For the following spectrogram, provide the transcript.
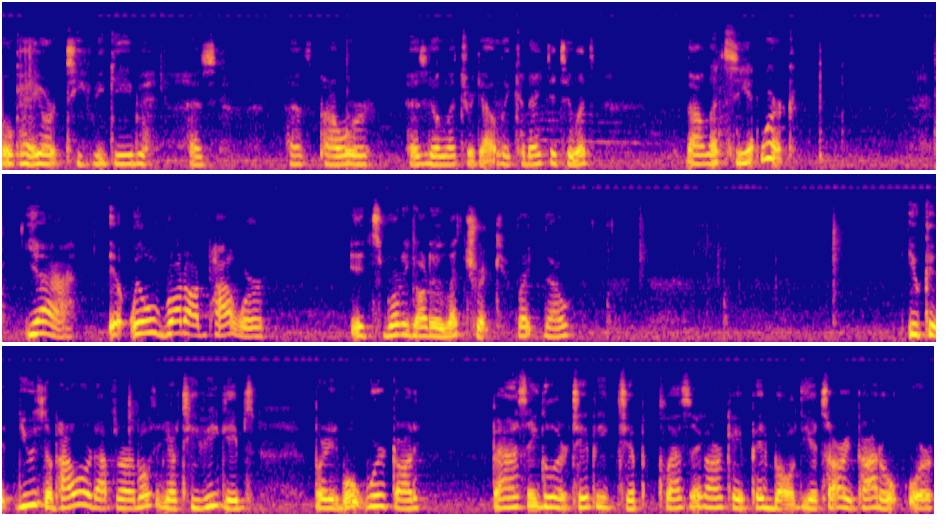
Okay, our TV game has has power, has an electric outlet connected to it. Now let's see it work. Yeah, it will run on power. It's running on electric right now. You could use the power adapter on both of your TV games, but it won't work on Bass Angler Championship, Classic Arcade Pinball, the Atari Paddle, or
